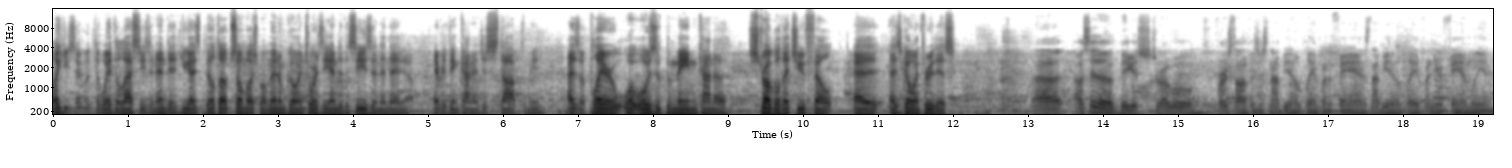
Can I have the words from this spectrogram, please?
like you said, with the way the last season ended, you guys built up so much momentum going towards the end of the season, and then Yeah. everything kind of just stopped. I mean, as a player, what, what was the main kind of struggle that you felt as, as going through this? Uh, I would say the biggest struggle, first off, is just not being able to play in front of fans, not being able to play in front of your family, and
